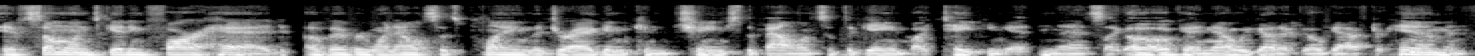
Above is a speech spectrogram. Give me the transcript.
if someone's getting far ahead of everyone else that's playing, the dragon can change the balance of the game by taking it. And then it's like, oh, okay, now we got to go after him. And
